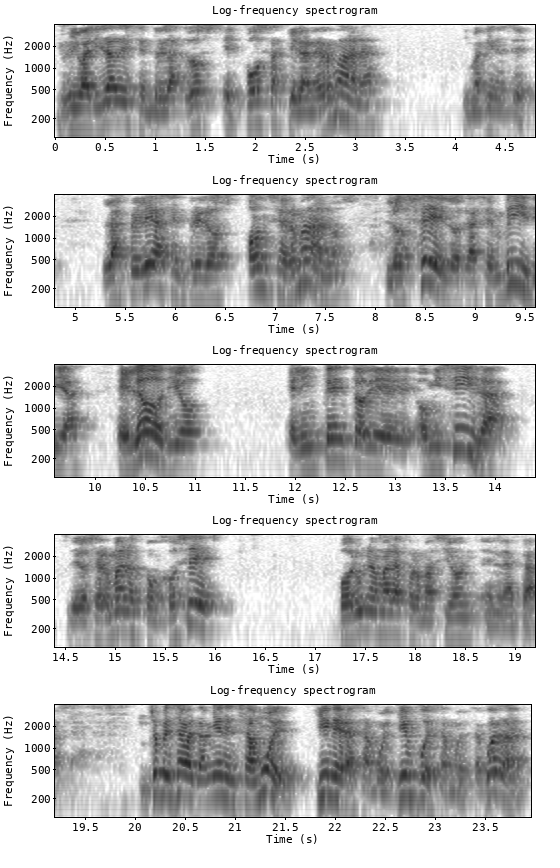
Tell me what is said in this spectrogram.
rivalidades entre las dos esposas que eran hermanas, imagínense, las peleas entre los once hermanos, los celos, las envidias, el odio, el intento de homicida de los hermanos con José por una mala formación en la casa. Yo pensaba también en Samuel. ¿Quién era Samuel? ¿Quién fue Samuel? ¿Se acuerdan?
